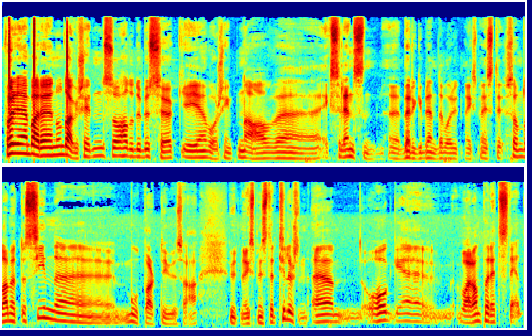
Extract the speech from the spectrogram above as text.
For eh, bare noen dager siden så hadde du besøk i Washington av eh, eksellensen uh, Børge Brende, vår utenriksminister, som da møtte sin eh, motpart i USA, utenriksminister Tillerson. og var han på rett sted?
